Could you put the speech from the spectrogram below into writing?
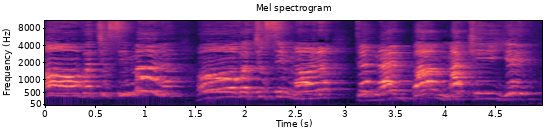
En voiture Simone, en voiture Simone, t'es même pas maquillée.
